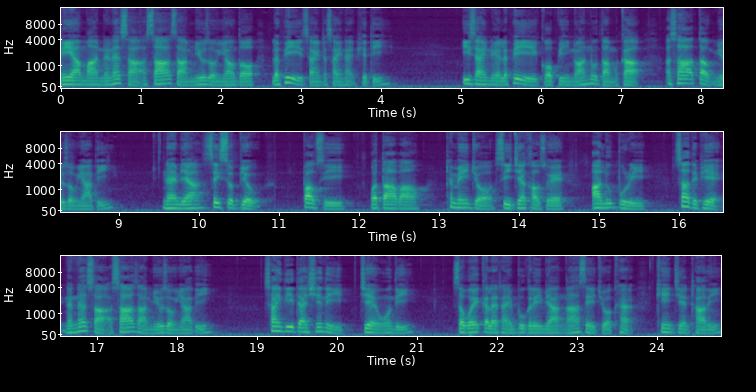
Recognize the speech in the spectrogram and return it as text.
နေရာမှာနနက်စာအစားအစာမျိုးစုံရောင်းသောလက်ဖက်ရည်ဆိုင်တစ်ဆိုင်၌ဖြစ်သည်ဤဆိုင်တွင်လက်ဖက်ရည်ကော်ပီနွားနှုတ်တာမကအစားအသောက်မျိုးစုံရသည်နံပြားစိတ်စွပ်ပြုတ်ပေါက်စီဝတ်သားပေါင်းထမင်းကျော်စီချက်ခောက်ဆွဲအာလူပူရီစသဖြင့်နနက်စာအစားအစာမျိုးစုံရသည်ဆိုင်သည်တန်ရှင်းသည်ကျယ်ဝန်းသည် ဇပွဲကလထိုင်ပူကလေးများ90ကျော်ခန့်ခင်းကျင်းထားသည်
